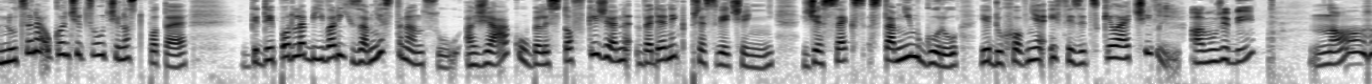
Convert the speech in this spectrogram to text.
nucena ukončit svou činnost poté, kdy podle bývalých zaměstnanců a žáků byly stovky žen vedeny k přesvědčení, že sex s tamním guru je duchovně i fyzicky léčivý. Ale může být? No,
